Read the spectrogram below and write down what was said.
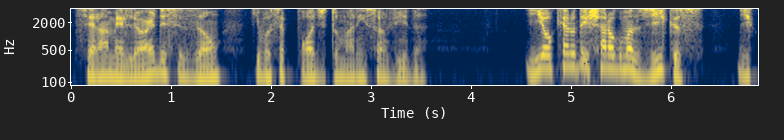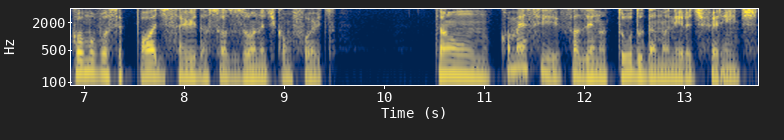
será a melhor decisão que você pode tomar em sua vida. E eu quero deixar algumas dicas de como você pode sair da sua zona de conforto. Então, comece fazendo tudo da maneira diferente.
